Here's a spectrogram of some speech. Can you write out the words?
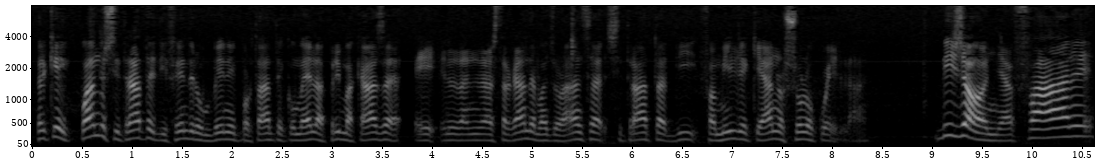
Perché quando si tratta di difendere un bene importante come è la prima casa e nella stragrande maggioranza si tratta di famiglie che hanno solo quella, bisogna fare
